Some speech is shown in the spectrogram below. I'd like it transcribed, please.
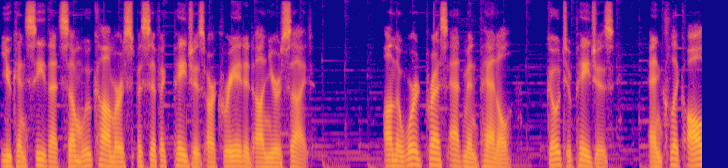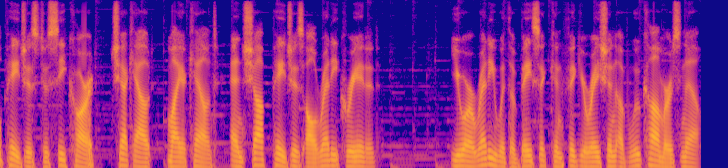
you can see that some WooCommerce specific pages are created on your site. On the WordPress admin panel, go to Pages, and click All Pages to see Cart, Checkout, My Account, and Shop pages already created. You are ready with a basic configuration of WooCommerce now.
